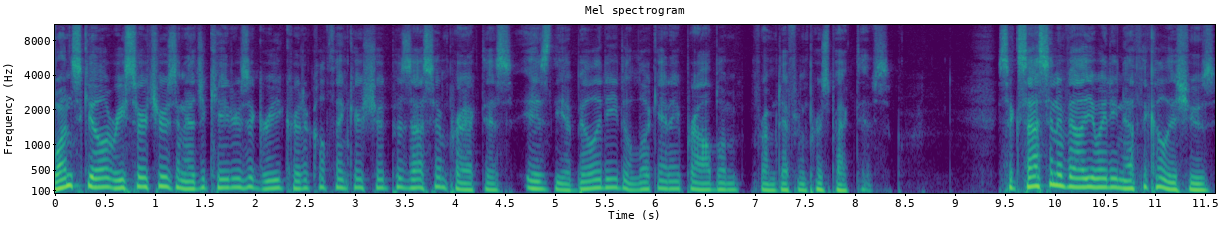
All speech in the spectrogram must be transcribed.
One skill researchers and educators agree critical thinkers should possess in practice is the ability to look at a problem from different perspectives. Success in evaluating ethical issues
